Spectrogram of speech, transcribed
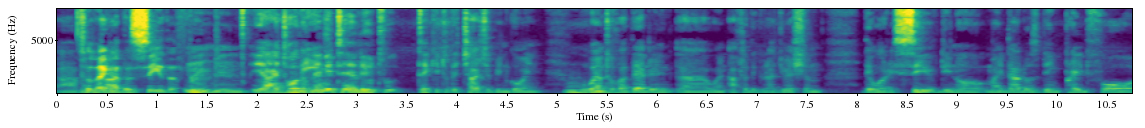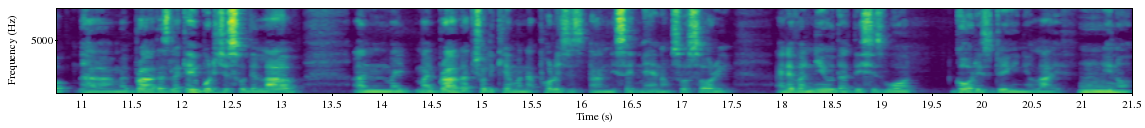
uh, So my they got to see the fruit. Mhm. Yeah, I told them, let me tell you to take you to the church you've been going. Mm-hmm. We went over there during uh, when after the graduation. They were received. You know, my dad was being prayed for. Uh, my brothers, like everybody, just saw the love. And my my brother actually came and apologized, and he said, "Man, I'm so sorry. I never knew that this is what God is doing in your life." Mm. You know,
